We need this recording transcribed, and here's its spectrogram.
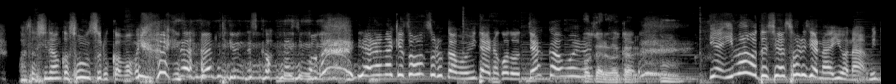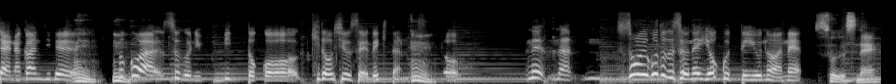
私なんか損するかもみたいな、なんて言うんですか、私もやらなきゃ損するかもみたいなことを若干思いましたけど。わかるわかる。いや、今私はそれじゃないよな、みたいな感じで、うんうん。うんそこはすぐにピッとこう、軌道修正できたんですけど、ね、なそういうことですよね、欲っていうのはね。そうですね。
